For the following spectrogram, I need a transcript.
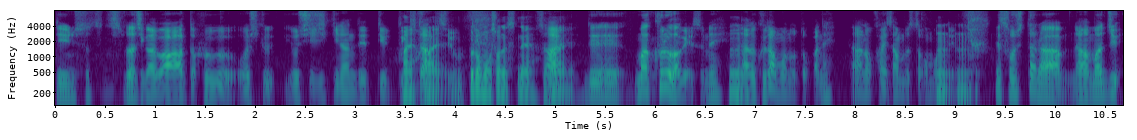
ていう人人たちがわーっとフグ美味しく、よし時期なんでって言ってはい。はいきたんですよ。。プロモーションですね。はい。。で、まあ来るわけですよね。うんあの、果物とかね。あの、海産物とか持って。うんうん。で、そしたら、あまあ、じ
